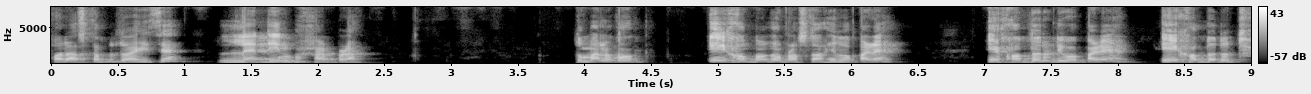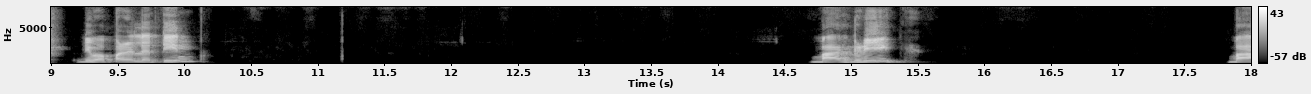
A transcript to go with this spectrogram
ফডাছ শব্দটো আহিছে লেটিন ভাষাৰ পৰা। তোমালোকক এই সম্পৰ্কৰ প্ৰশ্ন আহিব পাৰে। এই শব্দটো দিব পাৰে এই শব্দটোত দিব পাৰে লেটিন বা গ্ৰীক বা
